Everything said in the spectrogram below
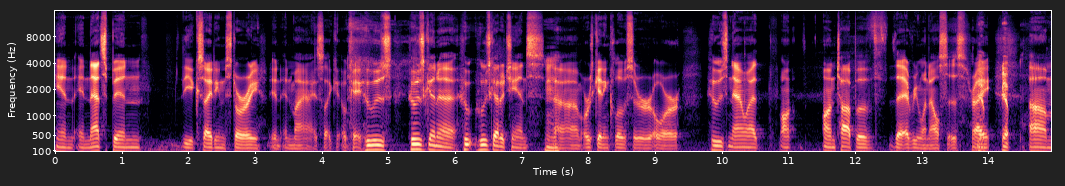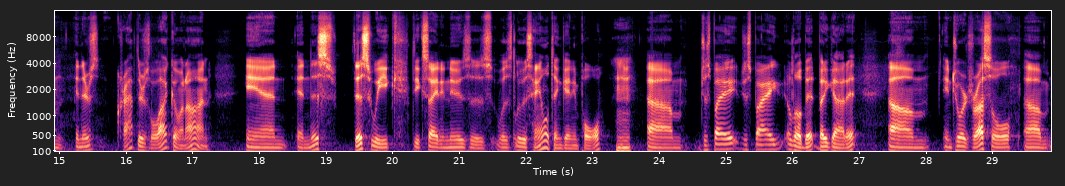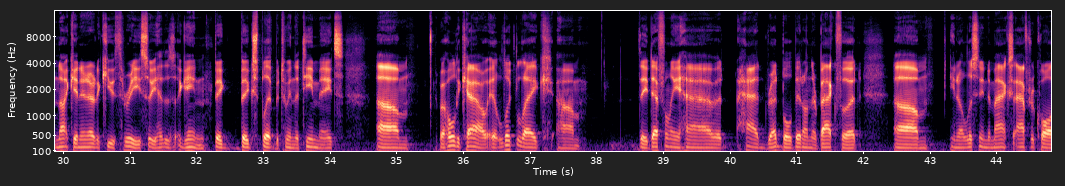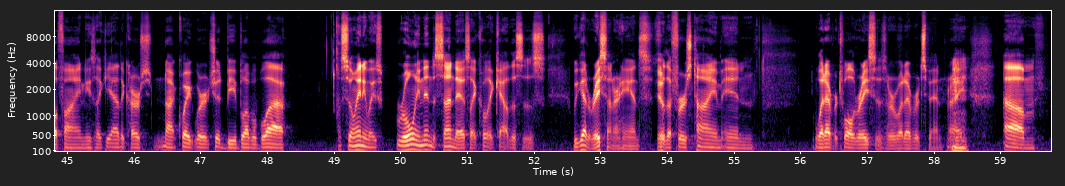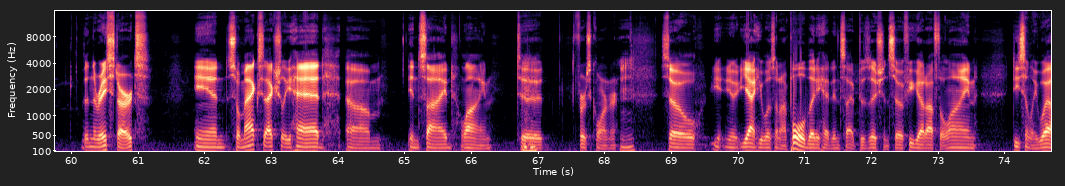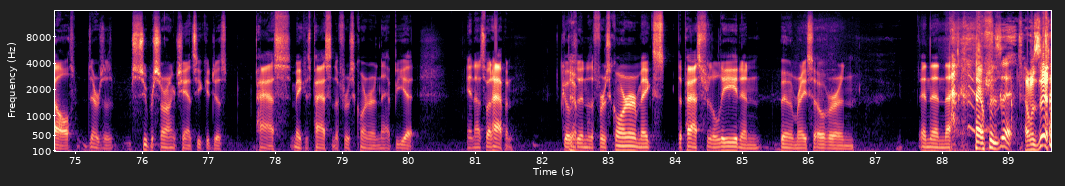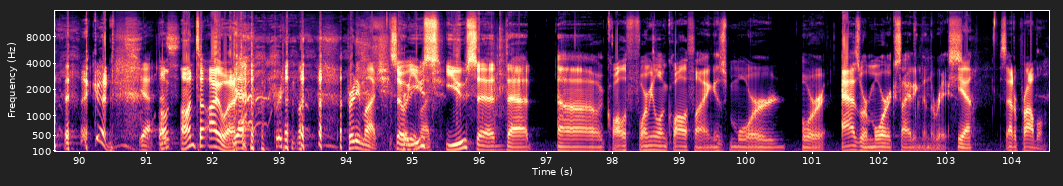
And and that's been the exciting story in, in my eyes. Like okay who's who's gonna who who's got a chance um, or is getting closer or who's now at on, on top of the everyone else's right Yep. um, and there's crap. There's a lot going on, and and this this week the exciting news is was Lewis Hamilton getting pole, um, just by just by a little bit, but he got it. Um, and George Russell um, not getting out of Q three, so you had this again big big split between the teammates. Um, but holy cow, it looked like um, they definitely have had Red Bull a bit on their back foot. Um, you know, listening to Max after qualifying, he's like, "Yeah, the car's not quite where it should be." Blah blah blah. So, anyways, rolling into Sunday, I was like, "Holy cow, this is we got a race on our hands for the first time in whatever 12 races or whatever it's been, right?" Um, then the race starts, and so Max actually had um, inside line to first corner. Mm-hmm. So you, know, yeah, he wasn't on pole, but he had inside position. So if he got off the line decently well, there's a super strong chance he could just pass, make his pass in the first corner, and that be it. And that's what happened. Goes Yep. into the first corner, makes the pass for the lead, and boom, race over, and and then that, that was it. That was it. Good. Yeah, On, on to Iowa. Yeah, pretty much. Pretty much. So pretty you much. s- you said that uh, quali- Formula One qualifying is more or as or more exciting than the race. yeah. Is that a problem?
